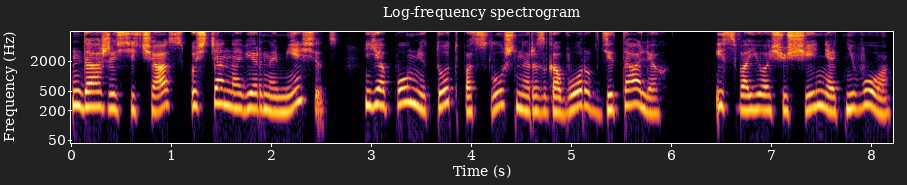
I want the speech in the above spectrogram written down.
Даже сейчас, спустя, наверное, месяц, я помню тот подслушанный разговор в деталях и свое ощущение от него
